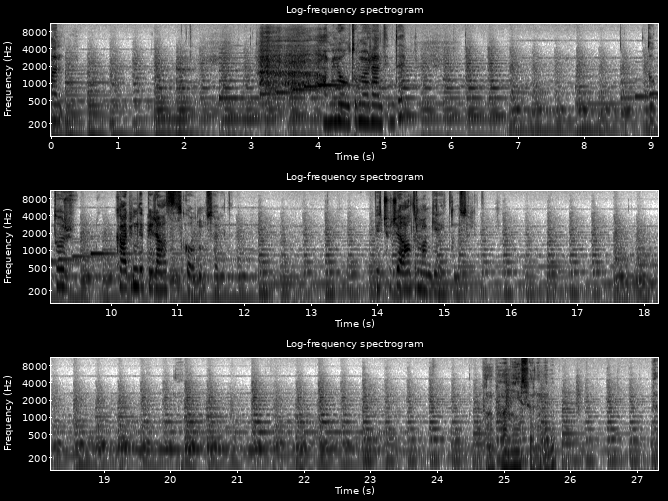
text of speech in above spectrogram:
Ben hamile olduğumu öğrendiğimde doktor kalbimde bir rahatsızlık olduğunu söyledi. Ve çocuğu aldırmam gerektiğini söyledi. Bunu bana niye söylemedin? Ya,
